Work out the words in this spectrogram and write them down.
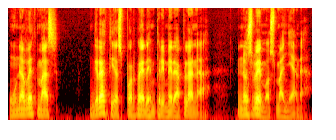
Una vez más, gracias por ver en primera plana. Nos vemos mañana.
